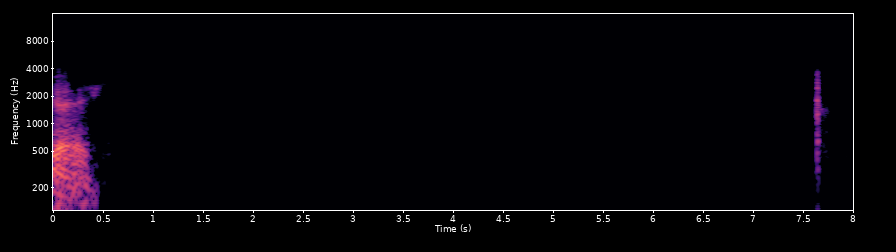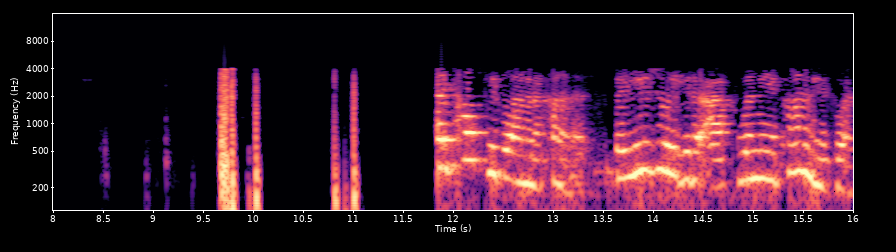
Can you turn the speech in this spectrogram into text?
Okay. I tell people I'm an economist, they usually either ask when the economy is going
